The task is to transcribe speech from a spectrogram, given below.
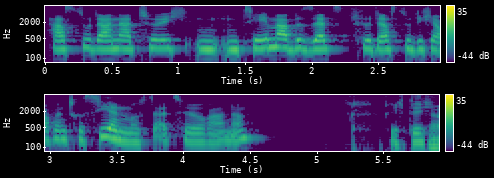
hast du da natürlich ein, ein Thema besetzt, für das du dich auch interessieren musst als Hörer, ne? Richtig. Ja.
